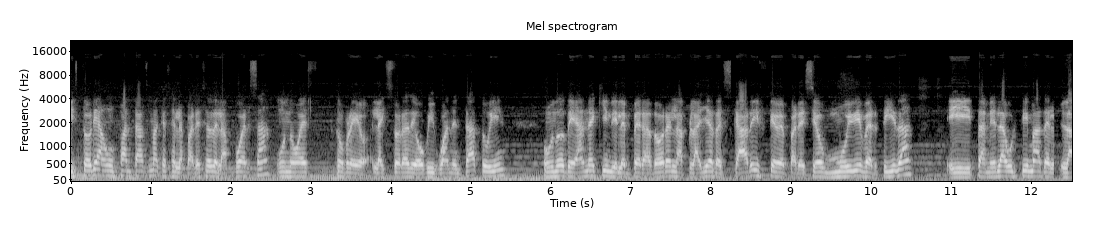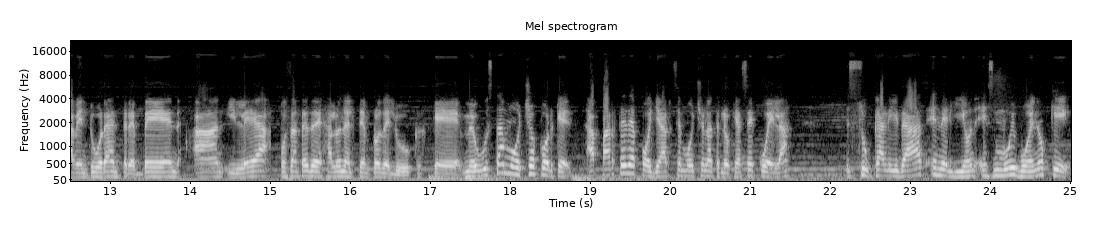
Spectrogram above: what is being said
historia un fantasma que se le aparece de la fuerza. Uno es sobre la historia de Obi-Wan en Tatooine, uno de Anakin y el emperador en la playa de Scarif, que me pareció muy divertida. Y también la última de la aventura entre Ben, Anne y Lea, pues antes de dejarlo en el templo de Luke, que me gusta mucho porque aparte de apoyarse mucho en la trilogía secuela, su calidad en el guion es muy bueno que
